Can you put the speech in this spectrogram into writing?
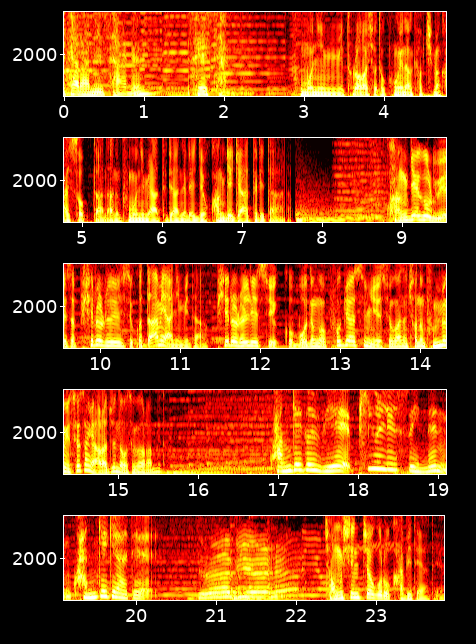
사람이 사는 세상. 부모님이 돌아가셔도 공연하고 겹치면 갈 수 없다. 나는 부모님의 아들이 아니라 이제 관객의 아들이다. 관객을 위해서 피를 흘릴 수 있고 땀이 아닙니다. 피를 흘릴 수 있고 모든 걸 포기할 수 있는 예술가는 저는 분명히 세상이 알아준다고 생각을 합니다. 관객을 위해 피 흘릴 수 있는 관객의 아들. 정신적으로 갑이 돼야 돼요.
